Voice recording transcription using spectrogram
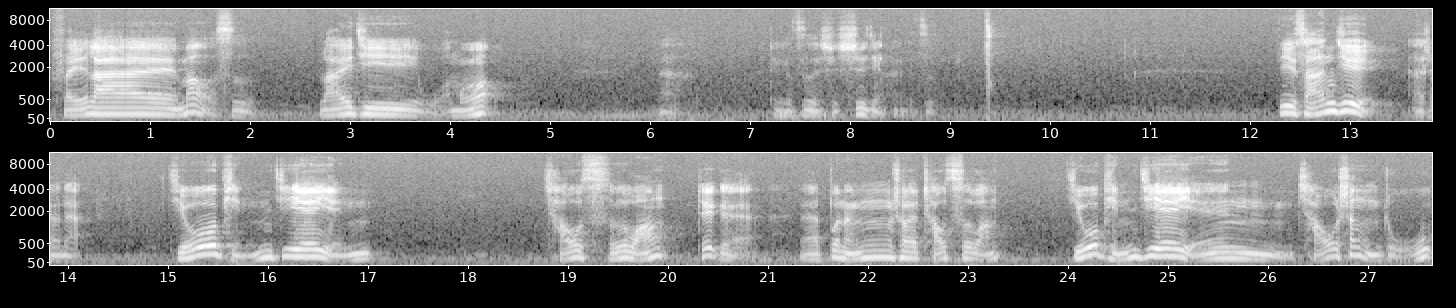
匪来贸丝，来即我磨。”啊，这个字是《诗经》上的字。第三句他说的“九品皆饮，朝辞王”，这个呃不能说朝辞王，“九品皆饮，朝圣主”，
